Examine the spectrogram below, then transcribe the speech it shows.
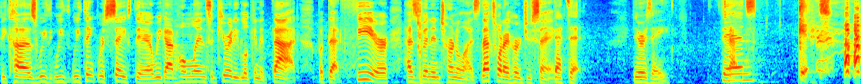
because we, we, we think we're safe there. We got Homeland Security looking at that. But that fear has been internalized. That's what I heard you saying. That's it. There is a thin That's it.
